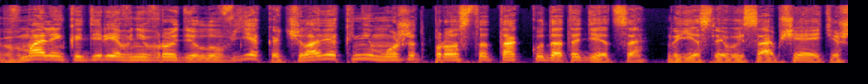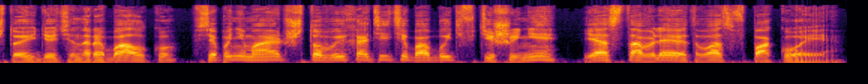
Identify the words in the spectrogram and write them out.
В маленькой деревне вроде Лувьека человек не может просто так куда-то деться, но если вы сообщаете, что идете на рыбалку, все понимают, что вы хотите побыть в тишине и оставляют вас в покое».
